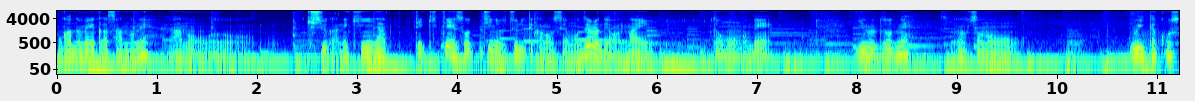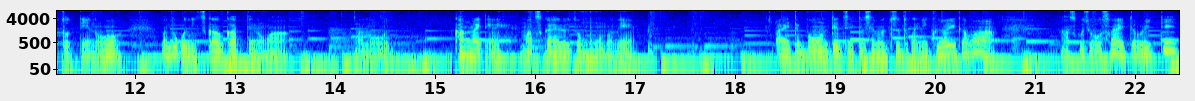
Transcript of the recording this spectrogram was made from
他のメーカーさんのね、あの機種がね、気になってきて、そっちに移るって可能性もゼロではないと思うので、いろいろとね、その浮いたコストっていうのを、まあ、どこに使うかっていうのは、あの考えてね、まあ、使えると思うので、あえてボーンって Z7-2 とかに行くよりかは、少し抑えておいて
